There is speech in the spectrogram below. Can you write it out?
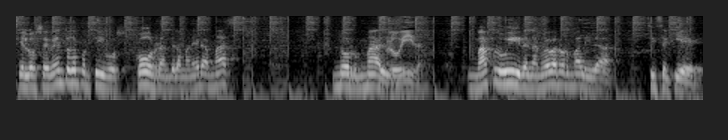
que los eventos deportivos corran de la manera más normal, fluida, más fluida en la nueva normalidad si se quiere.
